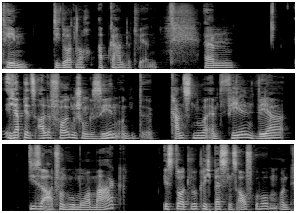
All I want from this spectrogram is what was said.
Themen, die dort noch abgehandelt werden. Ähm, ich habe jetzt alle Folgen schon gesehen und äh, kann es nur empfehlen, wer diese Art von Humor mag, ist dort wirklich bestens aufgehoben und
